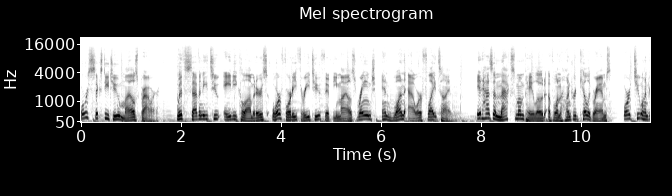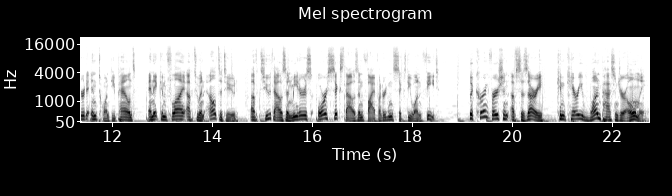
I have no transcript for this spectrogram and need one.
or 62 miles per hour, with 70 to 80 kilometers or 43 to 50 miles range and 1 hour flight time. It has a maximum payload of 100 kilograms or 220 pounds, and it can fly up to an altitude of 2,000 meters or 6,561 feet. The current version of Cezeri can carry one passenger only,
